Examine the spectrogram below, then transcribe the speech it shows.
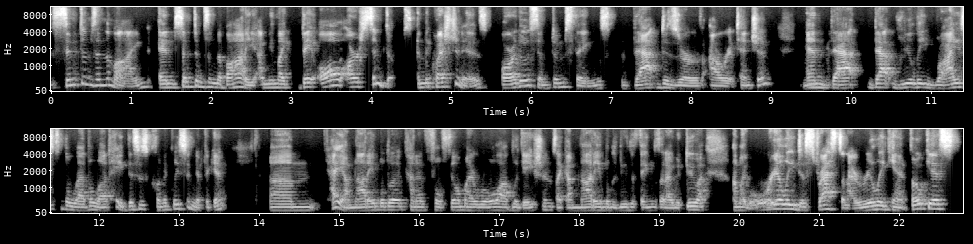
symptoms in the mind and symptoms in the body, I mean, like they all are symptoms. And the question is, are those symptoms things that deserve our attention mm-hmm. and that that really rise to the level of, hey, this is clinically significant. Um, hey, I'm not able to kind of fulfill my role obligations. Like I'm not able to do the things that I would do. I'm like really distressed and I really can't focus.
